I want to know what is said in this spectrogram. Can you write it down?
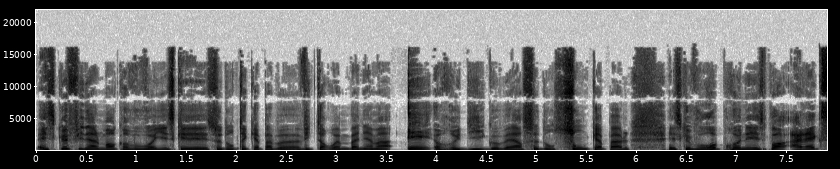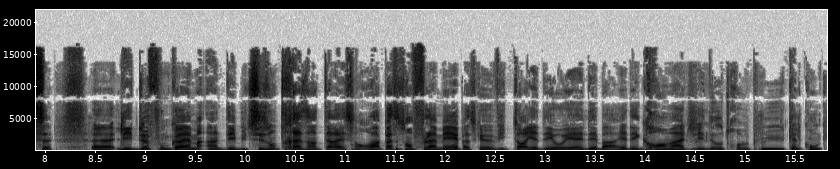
Est-ce que finalement, quand vous voyez ce, qu'est- ce dont est capable euh, Victor Wembanyama et Rudy Gobert, ce dont sont capables, est-ce que vous reprenez espoir? Alex, euh, les deux font quand même un début de saison très intéressant. On va pas s'enflammer parce que Victor, il y a des hauts et des bas, il y a des grands matchs et d'autres plus quelconques,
